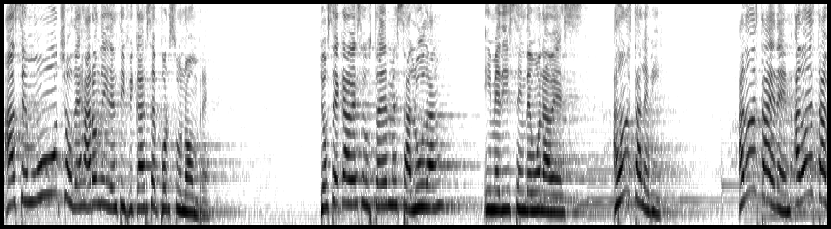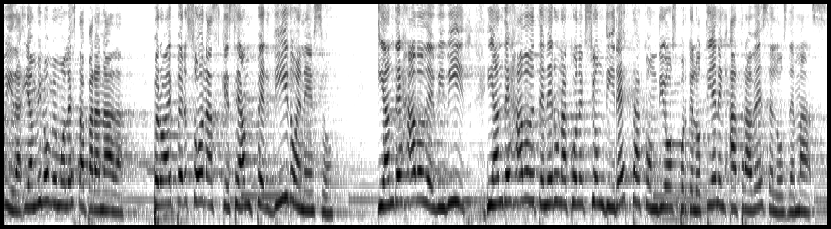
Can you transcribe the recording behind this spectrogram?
hace mucho dejaron de identificarse por su nombre. Yo sé que a veces ustedes me saludan y me dicen de una vez, ¿a dónde está Levi? ¿A dónde está Edén? ¿A dónde está vida? Y a mí no me molesta para nada. Pero hay personas que se han perdido en eso y han dejado de vivir y han dejado de tener una conexión directa con Dios porque lo tienen a través de los demás.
